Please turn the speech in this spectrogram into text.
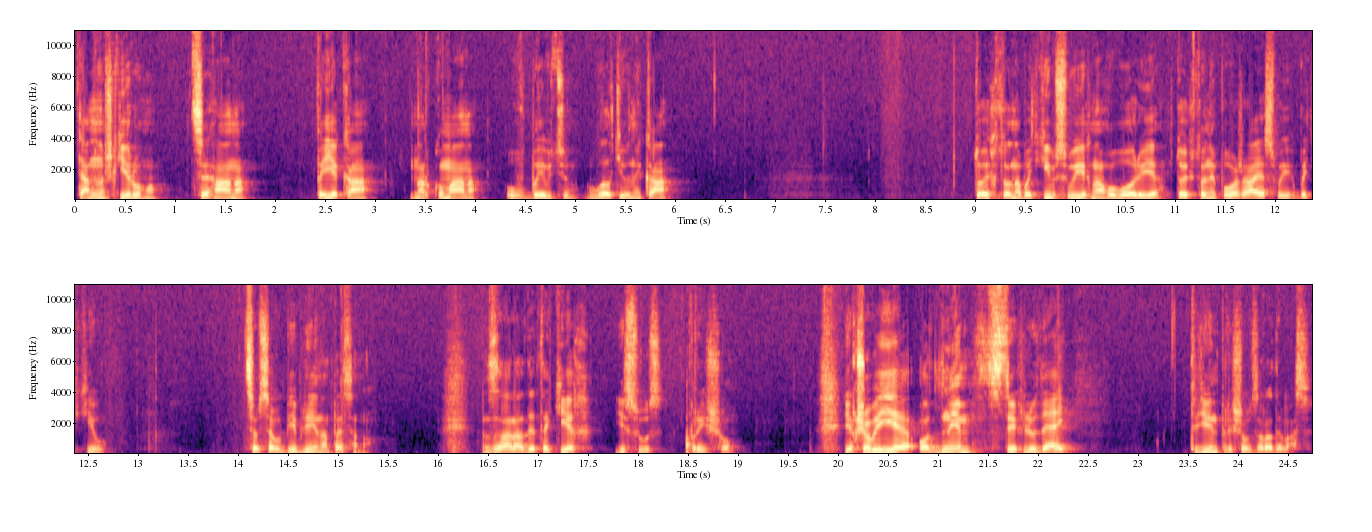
Темношкірого, цигана, пияка, наркомана, вбивцю, гвалтівника. Той, хто на батьків своїх наговорює, той, хто не поважає своїх батьків. Це все в Біблії написано. Заради таких Ісус прийшов. Якщо ви є одним з цих людей, тоді Він прийшов заради вас,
